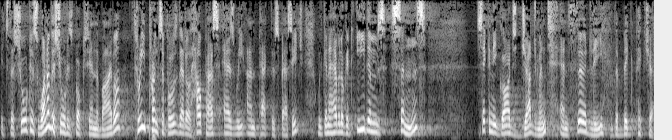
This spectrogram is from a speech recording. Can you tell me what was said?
It's the shortest, one of the shortest books in the Bible. Three principles that'll help us as we unpack this passage. We're going to have a look at Edom's sins. Secondly, God's judgment. And thirdly, the big picture.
